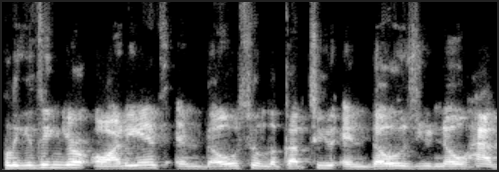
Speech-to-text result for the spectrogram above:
pleasing your audience and those who look up to you and those you know have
